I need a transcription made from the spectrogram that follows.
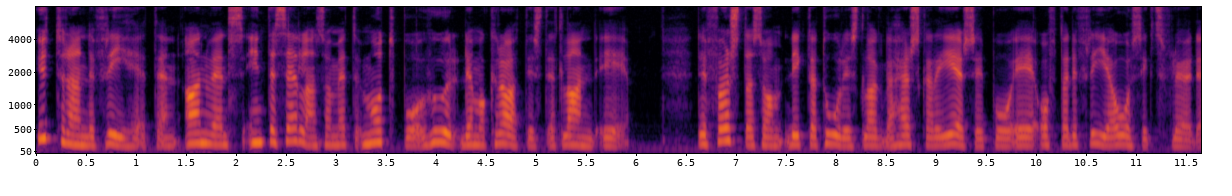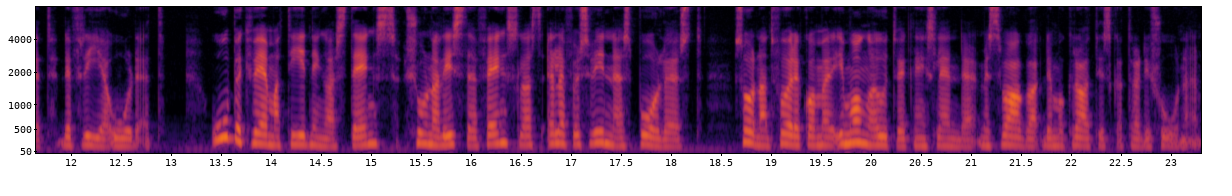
Yttrandefriheten används inte sällan som ett mått på hur demokratiskt ett land är. Det första som diktatoriskt lagda härskare ger sig på är ofta det fria åsiktsflödet, det fria ordet. Obekväma tidningar stängs, journalister fängslas eller försvinner spårlöst. Sådant förekommer i många utvecklingsländer med svaga demokratiska traditioner.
